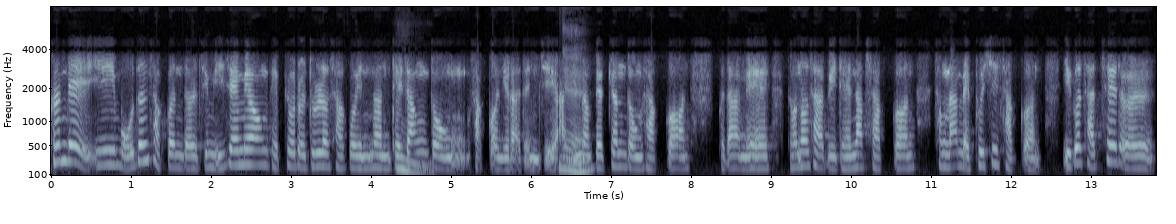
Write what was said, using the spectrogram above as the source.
그런데 이 모든 사건들 지금 이재명 대표를 둘러싸고 있는 대장동 음. 사건이라든지 예. 아니면 네. 백현동 사건, 그다음에 변호사비 대납 사건, 성남 FC 사건 이거 자체를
